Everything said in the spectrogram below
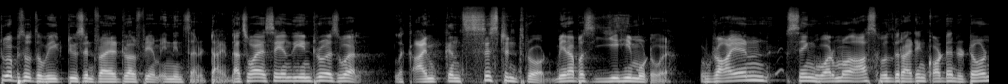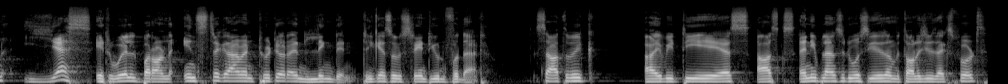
two episodes a week, Tuesday and Friday, 12 p.m. Indian Standard Time. That's why I say in the intro as well. Like I'm consistent throughout. मेरा बस यही मोटो है. Ryan Singh Verma asks, will the writing content return? Yes, it will, but on Instagram and Twitter and LinkedIn. Okay, so stay tuned for that. Satvik I V T S ask any plan to series on mythologies experts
